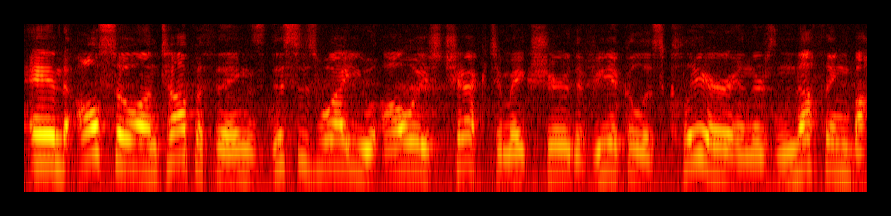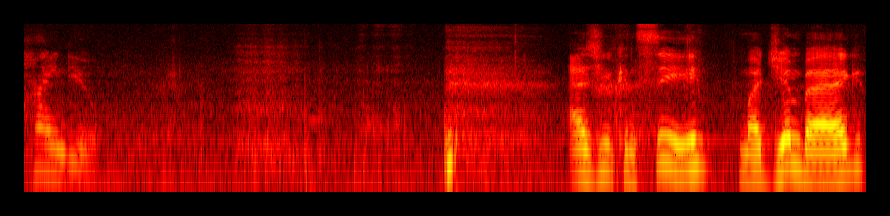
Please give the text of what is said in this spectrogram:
And also on top of things, this is why you always check to make sure the vehicle is clear and there's nothing behind you. As you can see, my gym bag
